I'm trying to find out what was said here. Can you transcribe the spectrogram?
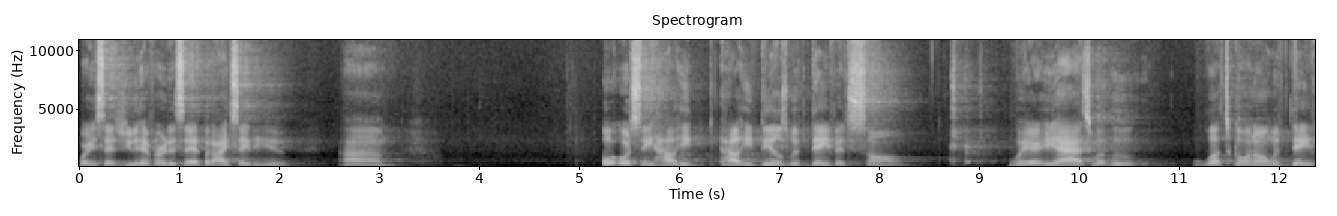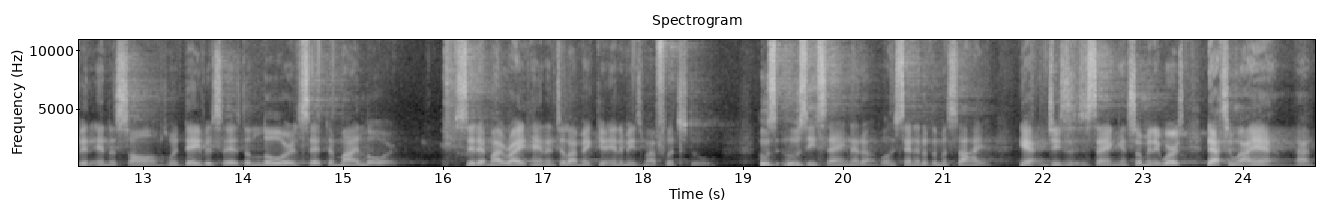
where he says, You have heard it said, but I say to you. Um, or, or see how he, how he deals with David's psalm, where he asks, Well, who, what's going on with David in the Psalms when David says, The Lord said to my Lord, Sit at my right hand until I make your enemies my footstool? Who's, who's he saying that of? Well, he's saying it of the Messiah. Yeah, and Jesus is saying in so many words, That's who I am. I'm,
